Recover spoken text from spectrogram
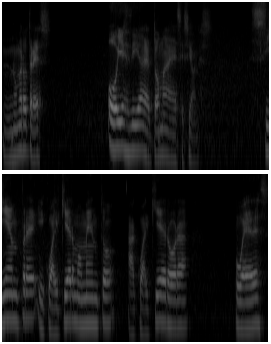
número 3, hoy es día de toma de decisiones. Siempre y cualquier momento, a cualquier hora, puedes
